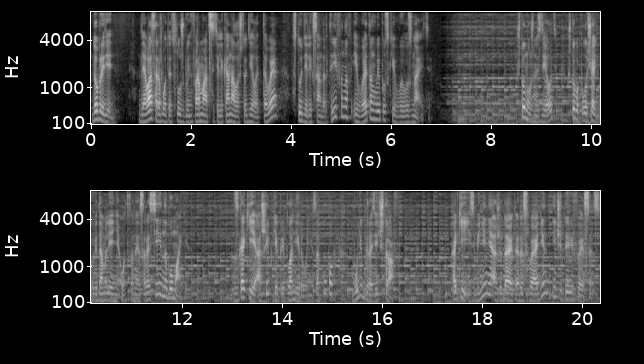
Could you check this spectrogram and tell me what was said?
Добрый день! Для вас работает служба информации телеканала «Что делать ТВ» в студии Александр Трифонов, и в этом выпуске вы узнаете. Что нужно сделать, чтобы получать уведомления от ФНС России на бумаге? За какие ошибки при планировании закупок будет грозить штраф? Какие изменения ожидают РСВ-1 и 4 ФСС?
